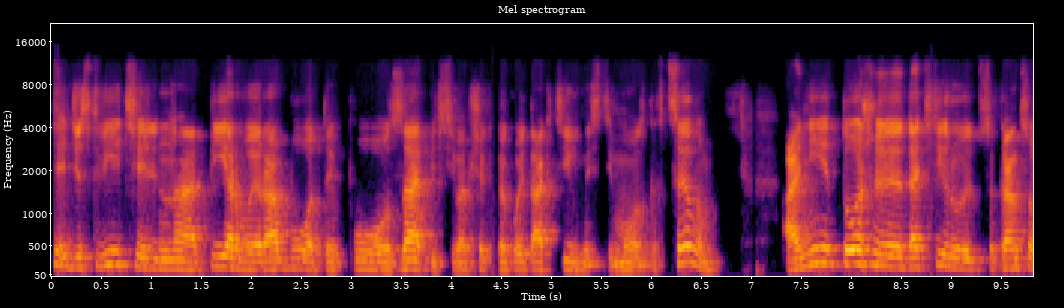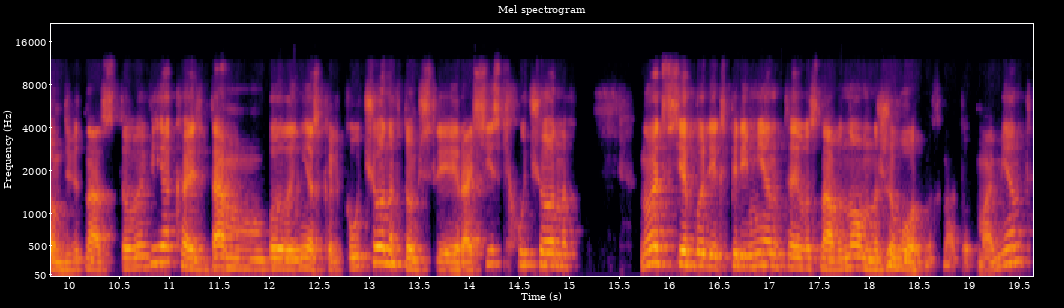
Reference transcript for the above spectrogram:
действительно первые работы по записи вообще какой-то активности мозга в целом, они тоже датируются концом XIX века. Там было несколько ученых, в том числе и российских ученых. Но это все были эксперименты в основном на животных на тот момент.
